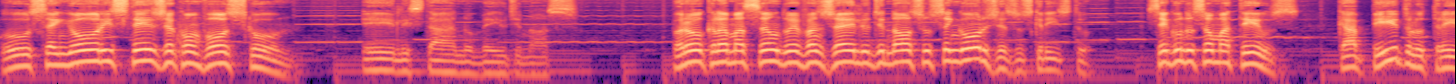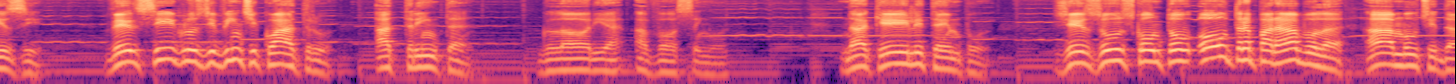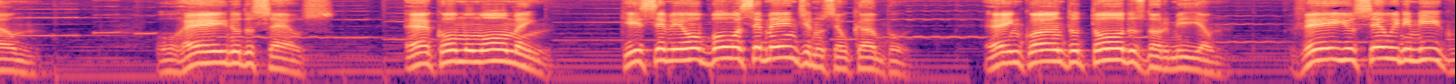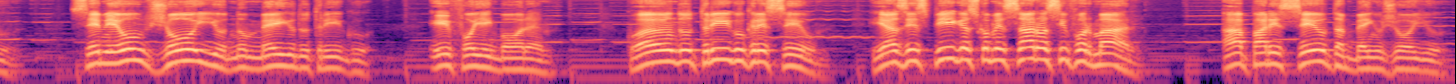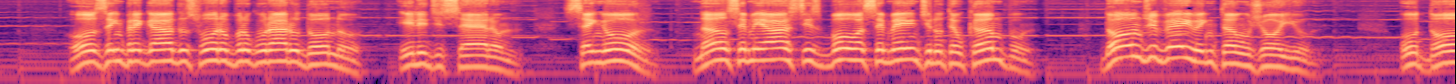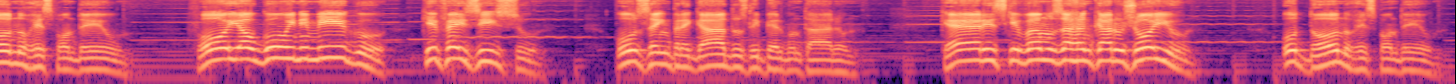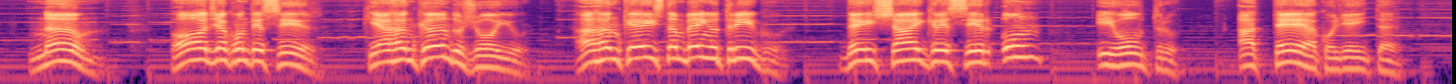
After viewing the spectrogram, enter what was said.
O Senhor esteja convosco, Ele está no meio de nós. Proclamação do Evangelho de Nosso Senhor Jesus Cristo, segundo São Mateus, capítulo 13, versículos de 24 a 30. Glória a Vós, Senhor. Naquele tempo, Jesus contou outra parábola à multidão o reino dos céus é como um homem que semeou boa semente no seu campo. Enquanto todos dormiam, veio seu inimigo, semeou joio no meio do trigo e foi embora. Quando o trigo cresceu e as espigas começaram a se formar, apareceu também o joio. Os empregados foram procurar o dono e lhe disseram: Senhor, não semeastes boa semente no teu campo? De onde veio então o joio? O dono respondeu: Foi algum inimigo que fez isso. Os empregados lhe perguntaram: Queres que vamos arrancar o joio? O dono respondeu: Não Pode acontecer que, arrancando o joio, arranqueis também o trigo, deixai crescer um e outro, até a colheita.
